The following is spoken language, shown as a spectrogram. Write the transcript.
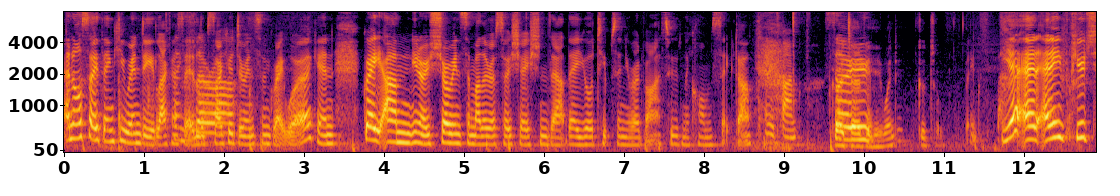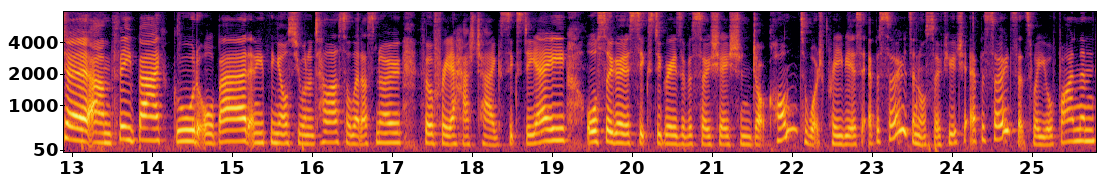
And also, thank you, Wendy. Like Thanks, I said, it looks like you're doing some great work and great, um, you know, showing some other associations out there your tips and your advice within the comms sector. Anytime. Great to So- have you here, Wendy. Good job. Yeah, and any future um, feedback, good or bad, anything else you want to tell us or let us know, feel free to hashtag 6DA. Also go to 6degreesofassociation.com to watch previous episodes and also future episodes. That's where you'll find them.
